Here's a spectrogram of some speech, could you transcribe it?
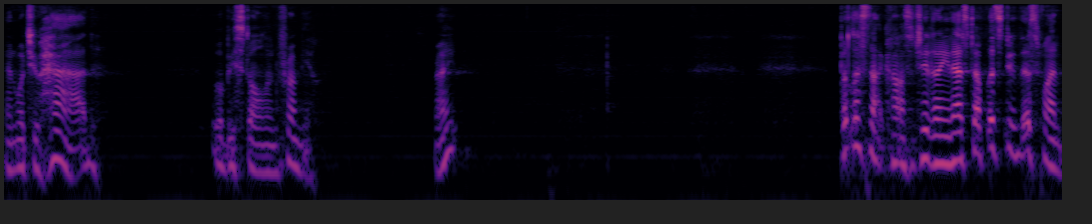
And what you had will be stolen from you, right? But let's not concentrate on any of that stuff. Let's do this one.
